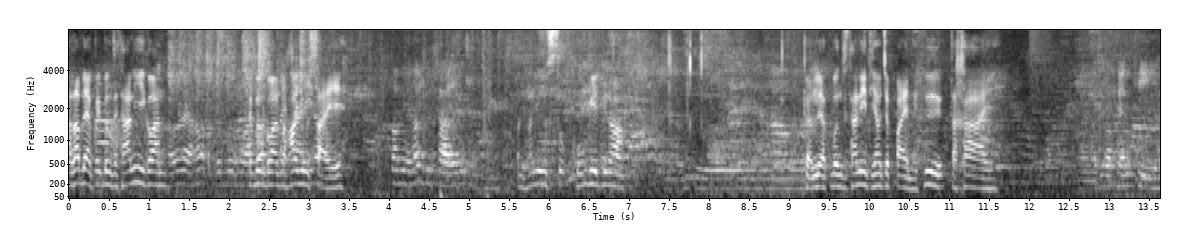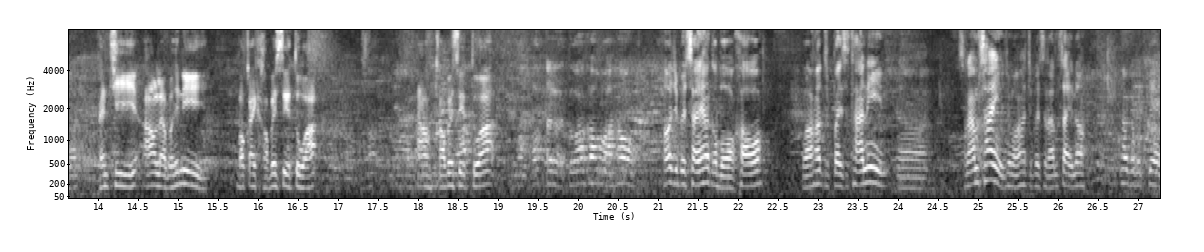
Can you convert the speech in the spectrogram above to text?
อันรับแรกไปเบิ่งสถานีก่อนเขาเลยเขาไปเบิ่งไปเบิ่งก่อนว่าเขาอยู่ใสตอนนี้เขาอยู่ใส่อันนี้เขาอยู่สุขุมวิทพี่น้องก็เลือกเบิ่งสถานีที่เราจะไปนี่คือตะคายที่ว่าแพนทีนะแผนทีเอาแล้วมาที่นี่บอกไกลเขาไปซื้อตั๋วเอาเขาไปซื้อตั๋วเขาเติร์ตัวเขาว่าเขาเขาจะไปใส่เขาก็บอกเขาว่าเขาจะไปสถานีเอ่อสนามไส้ใช่ไหมเขาจะไปสนามไส้เนาะเขาก็ไปแจ้ง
